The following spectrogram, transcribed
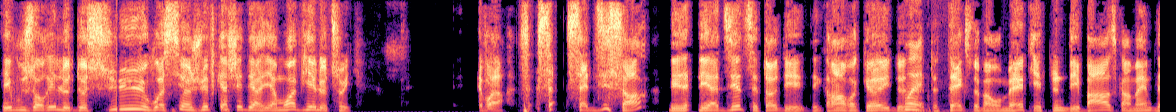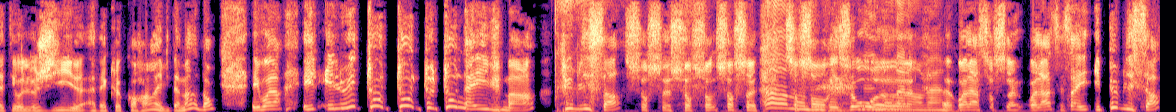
et vous aurez le dessus. Voici un Juif caché derrière moi, viens le tuer. Et voilà, ça, ça dit ça. Les, les hadiths, c'est un des, des, grands recueils de, de, textes de Mahomet, qui est une des bases quand même de la théologie euh, avec le Coran, évidemment. Donc, et voilà. Et, et lui, tout, tout, tout, tout naïvement, publie ça sur ce, sur, sur, sur, ce, oh, sur son réseau. Euh, euh, voilà, sur ce, voilà, c'est ça. Il, publie ça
